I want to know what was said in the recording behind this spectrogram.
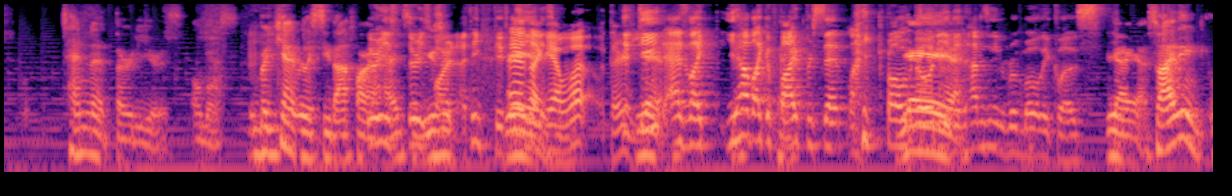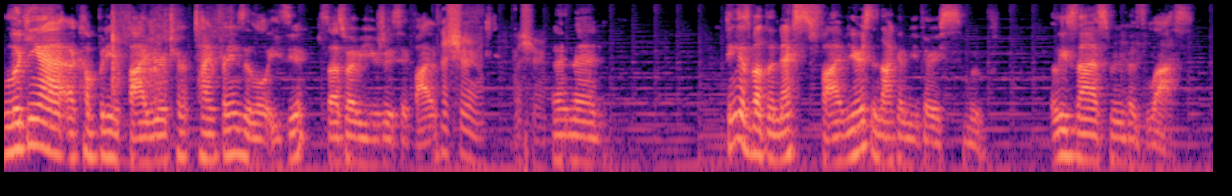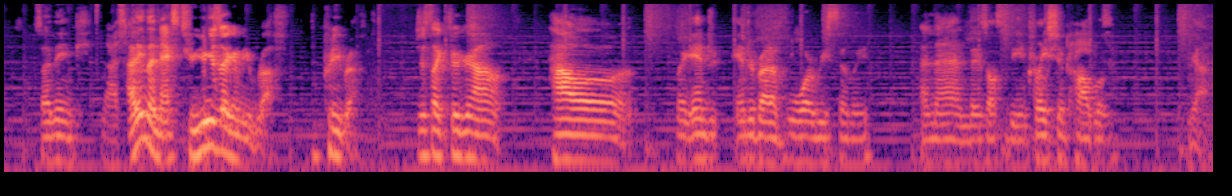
10 to 30 years almost. Mhm. But you can't really see that far 30 ahead. so 30 is usually- fine. I think 15 Yeah, yeah, like yeah, what thirty? 15 Yeah. as like you have like a 5% like probability yeah. that it happens even remotely close. Yeah, yeah. So I think looking at a company in five year ter- time frames is a little easier. So that's why we usually say five. That's sure That's true. And then the thing is about the next five years is not going to be very smooth. At least not as smooth as the last. So I think Last I think the next two years are gonna be rough, pretty rough. Just like figuring out how, like Andrew Andrew brought up war recently, and then there's also the inflation problem. Yeah.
